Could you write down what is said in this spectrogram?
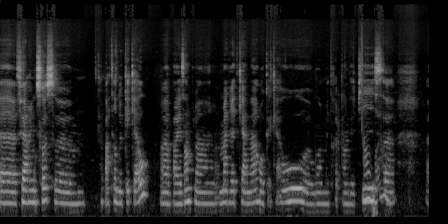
euh, faire une sauce à partir de cacao. par exemple, un magret de canard au cacao, où on mettrait plein d'épices. Oh, wow.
